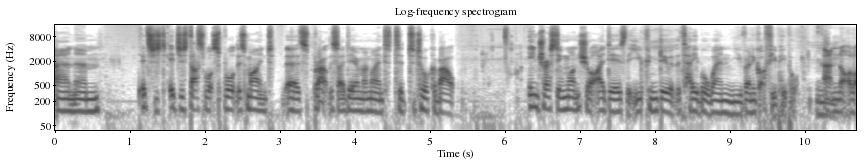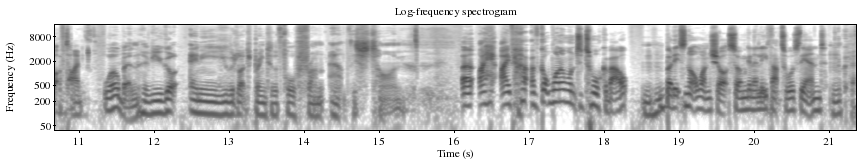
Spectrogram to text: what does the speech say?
and um, it's just it just that's what brought this mind uh, sprout this idea in my mind to to talk about interesting one shot ideas that you can do at the table when you've only got a few people and not a lot of time. Well, Ben, have you got any you would like to bring to the forefront at this time? Uh, I, I've ha- I've got one I want to talk about, but it's not a one shot, so I'm going to leave that towards the end Okay.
